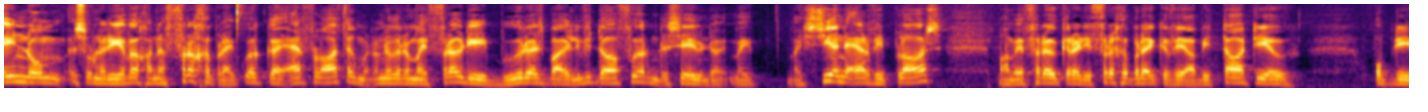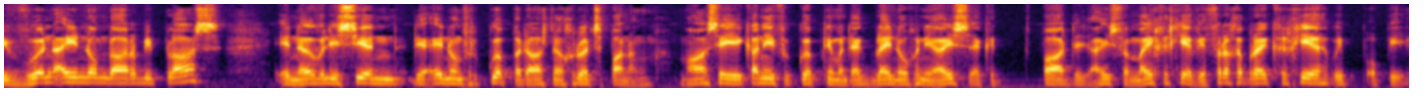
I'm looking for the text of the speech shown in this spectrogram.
eiendom is onderhewig aan 'n vruggebruik, ook 'n erflating. Met ander woorde, my vrou, die boere is baie lief daarvoor om te sê my my seun erf die plaas, maar my vrou kry die vruggebruike vir habitatio op die wooneiendom daar op die plaas en nou wil die seun die eiendom verkoop, maar daar's nou groot spanning. Maar sê jy kan nie verkoop nie want ek bly nog in die huis. Ek het pa die huis vir my gegee, weer vruggebruik gegee op die, op die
